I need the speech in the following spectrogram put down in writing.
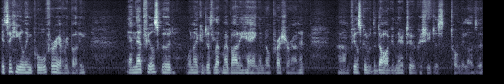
It's a healing pool for everybody. And that feels good when I can just let my body hang and no pressure on it. Um, feels good with the dog in there too because she just totally loves it.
